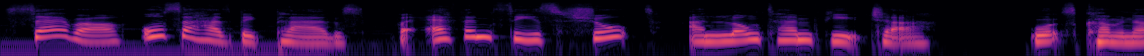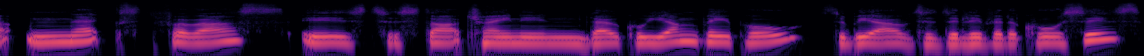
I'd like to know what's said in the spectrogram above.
Sarah also has big plans for FMC's short and long term future. What's coming up next for us is to start training local young people to be able to deliver the courses,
